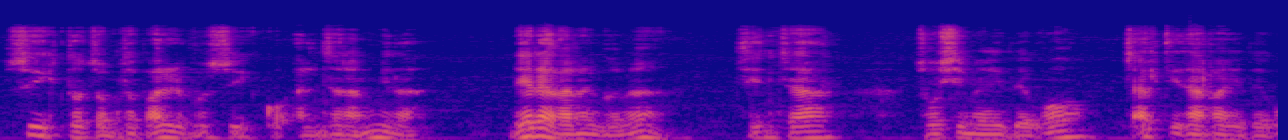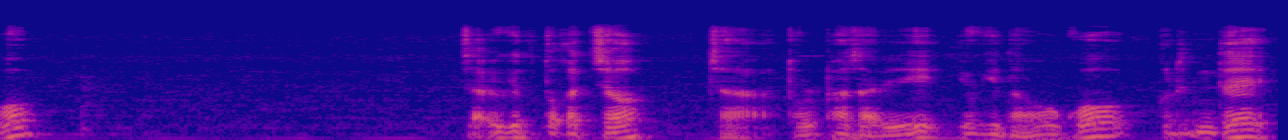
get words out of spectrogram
수익도 좀 더 빨리 볼 수 있고 안전합니다. 내려가는 거는 진짜 조심해야 되고, 짧게 잡아야 되고, 자 여기도 똑같죠? 자 돌파 자리 여기 나오고 그런데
